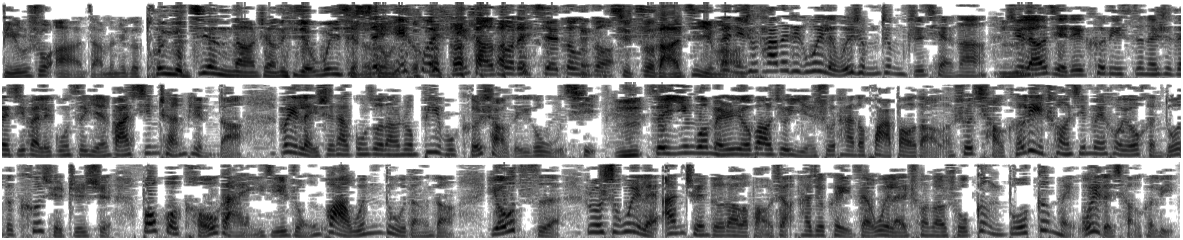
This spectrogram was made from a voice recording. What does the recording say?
比如说啊，咱们这个吞个剑呐、这样的一些危险的动作。？谁会平常做这些动作 去做杂技嘛？那你说他的这个味蕾为什么这么值钱呢？嗯据了解，这个柯蒂斯呢是在吉百利公司研发新产品的，味蕾是他工作当中必不可少的一个武器。嗯，所以英国《每日邮报》就引述他的话报道了，说巧克力创新背后有很多的科学知识，包括口感以及融化温度等等。由此，若是味蕾安全得到了保障，他就可以在未来创造出更多更美味的巧克力。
